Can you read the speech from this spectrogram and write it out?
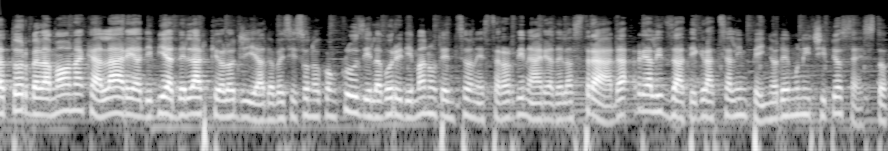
a Tor Bella Monaca l'area di via dell'archeologia dove si sono conclusi i lavori di manutenzione straordinaria della strada realizzati grazie all'impegno del Municipio Sesto.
